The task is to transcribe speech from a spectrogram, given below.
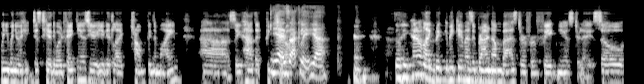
when you when you just hear the word fake news, you, you get like Trump in the mind. Uh, so you have that picture. Yeah, exactly. Of, yeah. so he kind of like be- became as a brand ambassador for fake news today. So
